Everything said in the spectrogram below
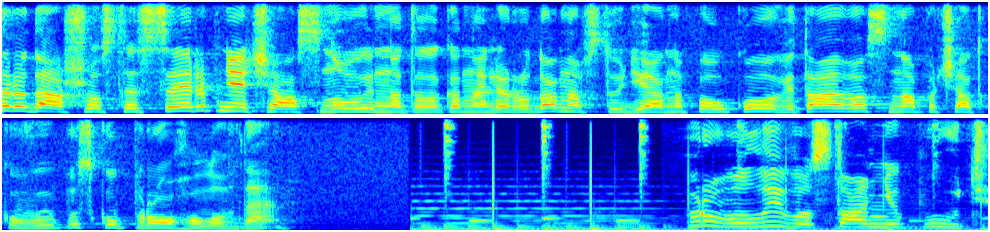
Середа, 6 серпня. Час новин на телеканалі Родана. В студії Анна Паукова. Вітаю вас на початку випуску про головне. Провели в останню путь.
